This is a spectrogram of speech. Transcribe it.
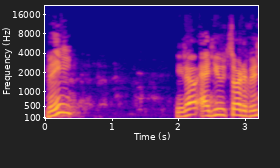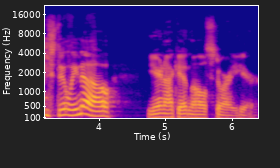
Me? You know, and you sort of instantly know you're not getting the whole story here.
